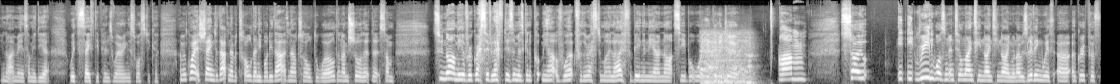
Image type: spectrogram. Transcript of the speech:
You know what I mean? Some idiot with safety pins wearing a swastika. I'm quite ashamed of that. I've never told anybody that. I've now told the world, and I'm sure that, that some tsunami of regressive leftism is going to put me out of work for the rest of my life for being a neo-Nazi. But what are you going to do? Um, so it, it really wasn't until 1999 when I was living with uh, a group of,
